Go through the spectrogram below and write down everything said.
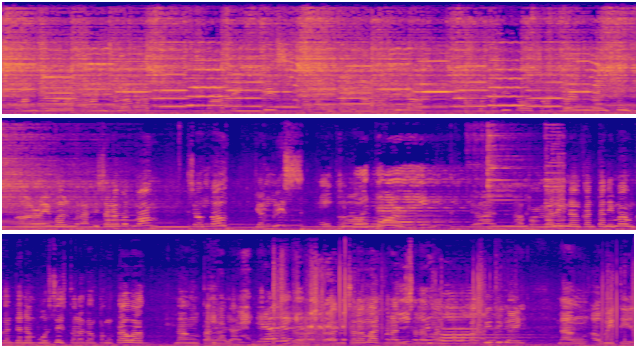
Maraming salamat, maraming salamat sa ating guest. Magkakaroon tayo ng Margina. Punta dito sa Terminal 2 arrival. Maraming salamat ma'am. Shout out. God bless. Thank you po, more. Tay. Yan. Napakagaling ng kanta ni ma'am. Ganda ng boses. Talagang pangtawag ng pangalan. Grabe ka. Maraming salamat. Maraming Thank salamat pagbibigay ng awitin.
